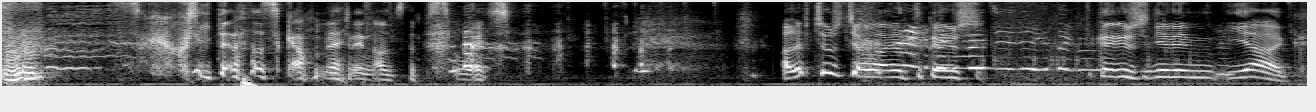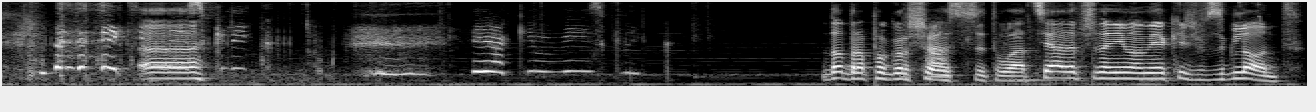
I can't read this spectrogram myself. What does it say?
I teraz kamery nam zepsułeś. Ale wciąż działają, tylko już... Tylko już nie wiem jak. E, Jaki misklik. Dobra, pogorszyłem sytuację, ale przynajmniej mamy jakiś wzgląd.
